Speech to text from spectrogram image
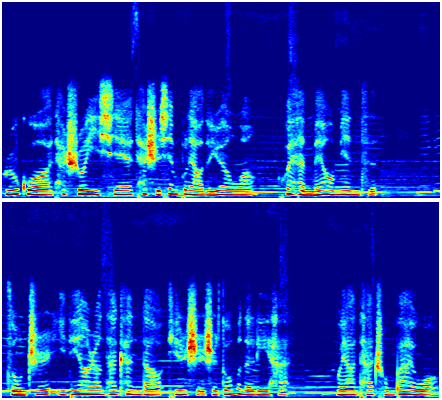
如果她说一些他实现不了的愿望，会很没有面子。总之，一定要让他看到天使是多么的厉害。我要他崇拜我，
